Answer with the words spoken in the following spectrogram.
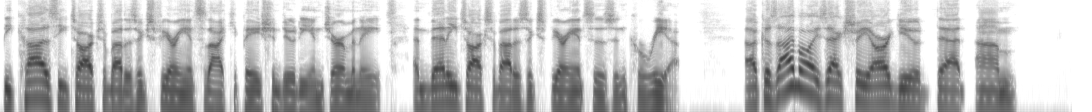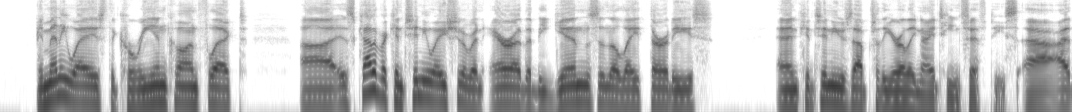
because he talks about his experience in occupation duty in Germany, and then he talks about his experiences in Korea. Because uh, I've always actually argued that, um, in many ways, the Korean conflict uh, is kind of a continuation of an era that begins in the late 30s and continues up to the early 1950s. Uh, I,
